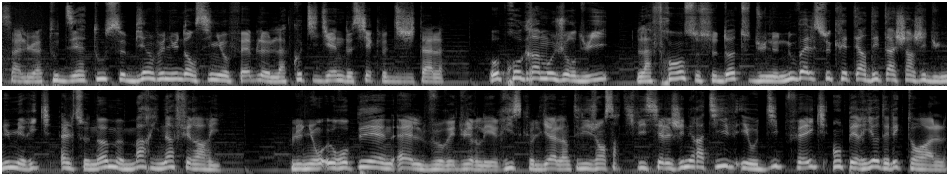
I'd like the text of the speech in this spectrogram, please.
Salut à toutes et à tous, bienvenue dans Signaux Faibles, la quotidienne de siècle digital. Au programme aujourd'hui, la France se dote d'une nouvelle secrétaire d'État chargée du numérique, elle se nomme Marina Ferrari. L'Union européenne, elle, veut réduire les risques liés à l'intelligence artificielle générative et au deepfake en période électorale.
